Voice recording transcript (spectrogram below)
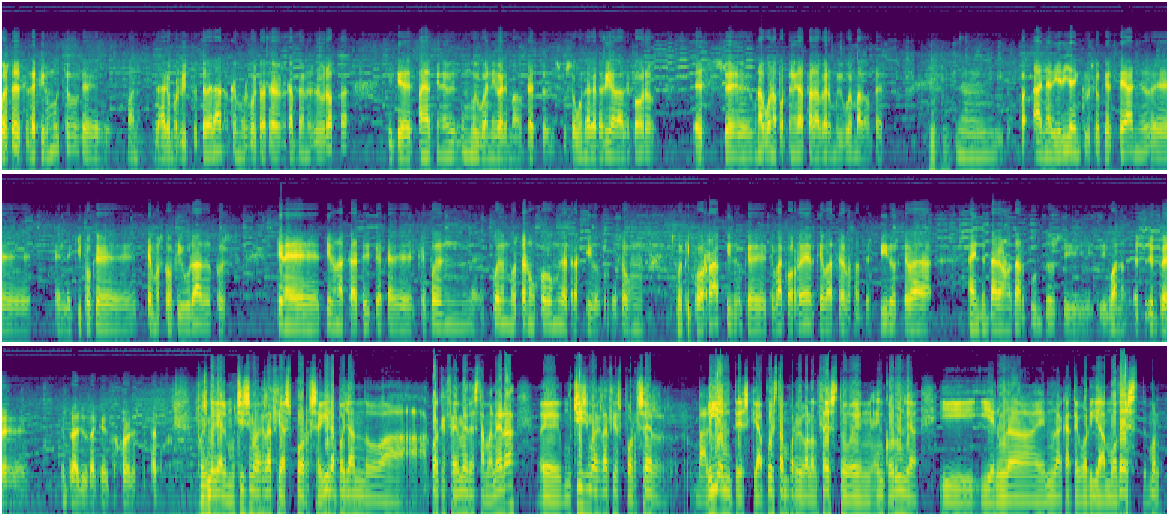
pues es decir mucho porque, bueno, ya que hemos visto este verano, que hemos vuelto a ser campeones de Europa y que España tiene un muy buen nivel en baloncesto. Y su segunda categoría, la de Coro, es eh, una buena oportunidad para ver muy buen baloncesto. Mm, añadiría incluso que este año eh, el equipo que, que hemos configurado pues tiene, tiene unas características que, que pueden, pueden mostrar un juego muy atractivo porque son es un equipo rápido que, que va a correr, que va a hacer bastantes tiros, que va a intentar anotar puntos y, bueno, eso siempre siempre ayuda a que mejore el espectáculo. Pues Miguel, muchísimas gracias por seguir apoyando a, a FM de esta manera. Eh, muchísimas gracias por ser valientes que apuestan por el baloncesto en, Coruña y, en, una, en una categoría modesta, bueno,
